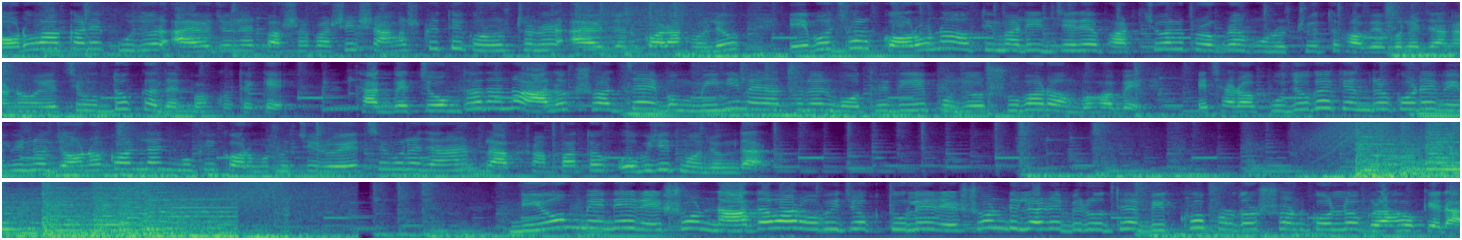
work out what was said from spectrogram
বড় আকারে পুজোর আয়োজনের পাশাপাশি সাংস্কৃতিক অনুষ্ঠানের আয়োজন করা হলেও এবছর করোনা অতিমারির জেরে ভার্চুয়াল প্রোগ্রাম অনুষ্ঠিত হবে বলে জানানো হয়েছে উদ্যোক্তাদের পক্ষ থেকে। থাকবে চোখ ধাঁধানো আলোকসজ্জা এবং মিনি ম্যারাথনের মধ্যে দিয়ে পুজোর শুভারম্ভ হবে। এছাড়াও পুজোকে কেন্দ্র করে বিভিন্ন জনকল্যাণমুখী কর্মসূচি রয়েছে বলে জানান ক্লাব সম্পাদক অভিজিৎ মজুমদার। নিয়ম মেনে রেশন না দেওয়ার অভিযোগ তুলে রেশন ডিলারের বিরুদ্ধে বিক্ষোভ প্রদর্শন করল গ্রাহকেরা।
